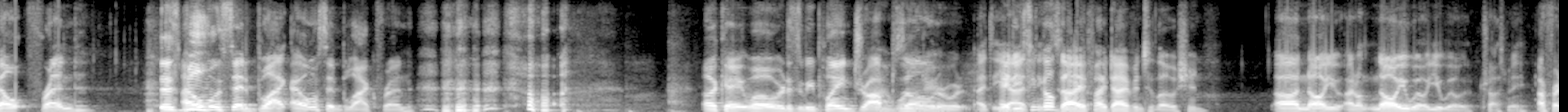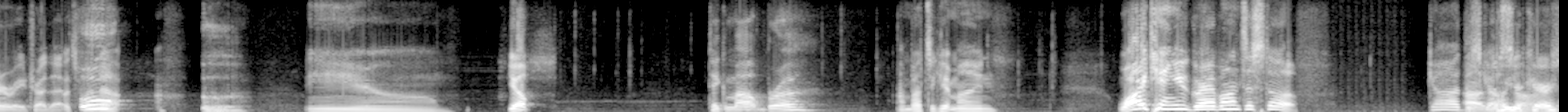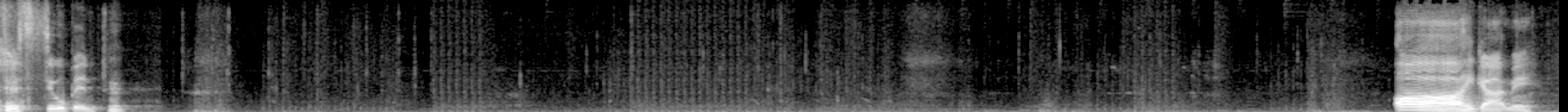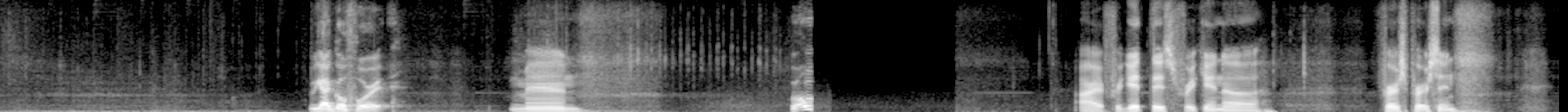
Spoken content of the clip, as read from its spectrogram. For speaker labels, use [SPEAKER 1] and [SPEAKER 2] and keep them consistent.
[SPEAKER 1] belt friend.
[SPEAKER 2] That's
[SPEAKER 1] I almost said black. I almost said black friend. okay, well, we're just gonna be playing
[SPEAKER 2] I
[SPEAKER 1] drop zone, or what? I,
[SPEAKER 2] Hey,
[SPEAKER 1] yeah,
[SPEAKER 2] do you
[SPEAKER 1] I
[SPEAKER 2] think I'll die if I dive into the ocean?
[SPEAKER 1] Uh, no, you. I don't. No, you will. You will. Trust me. Our friend already tried that.
[SPEAKER 2] Let's find
[SPEAKER 1] Ooh!
[SPEAKER 2] out. Damn. Yep.
[SPEAKER 1] Take him out, bruh.
[SPEAKER 2] I'm about to get mine. Why can't you grab onto stuff? God, this
[SPEAKER 1] I
[SPEAKER 2] guy
[SPEAKER 1] don't know. Your character is stupid. oh, he got me. We gotta go for it.
[SPEAKER 2] Man.
[SPEAKER 1] We're
[SPEAKER 2] Alright, forget this freaking uh first person.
